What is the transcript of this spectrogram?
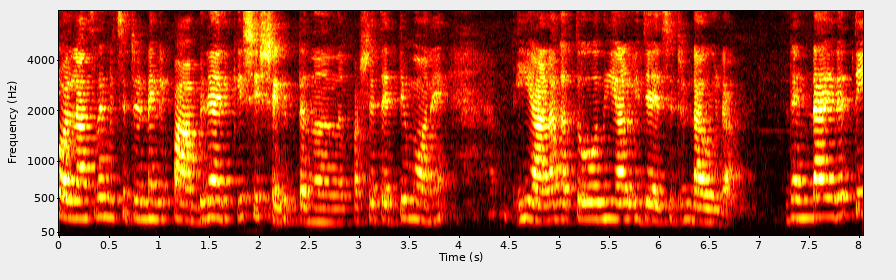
കൊല്ലാൻ ശ്രമിച്ചിട്ടുണ്ടെങ്കിൽ പാമ്പിനായിരിക്കും ശിക്ഷ കിട്ടുന്നതെന്ന്. പക്ഷെ തെറ്റി മോനെ ഇയാളകത്തോന്ന് ഇയാൾ വിചാരിച്ചിട്ടുണ്ടാവൂല. രണ്ടായിരത്തി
